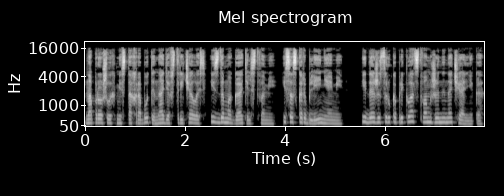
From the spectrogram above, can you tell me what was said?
На прошлых местах работы Надя встречалась и с домогательствами, и с оскорблениями, и даже с рукоприкладством жены начальника,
